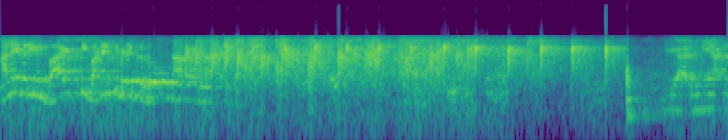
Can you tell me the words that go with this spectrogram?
அனைவரையும் வாழ்த்தி வணங்கி விடைபெறுகிறோம். நாராயணா மிக அருமையான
